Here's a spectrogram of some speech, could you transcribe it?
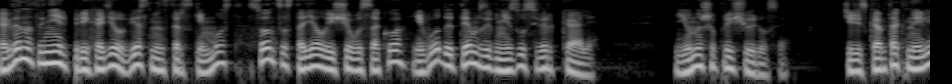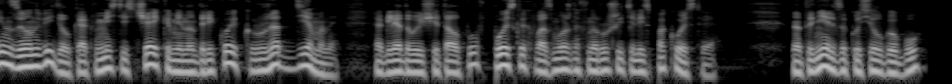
Когда Натаниэль переходил Вестминстерский мост, солнце стояло еще высоко, и воды Темзы внизу сверкали. Юноша прищурился. Через контактные линзы он видел, как вместе с чайками над рекой кружат демоны, оглядывающие толпу в поисках возможных нарушителей спокойствия. Натаниэль закусил губу,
